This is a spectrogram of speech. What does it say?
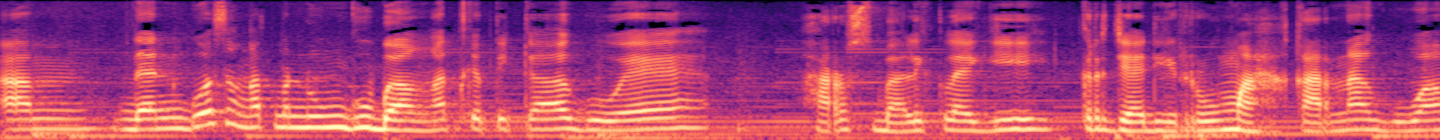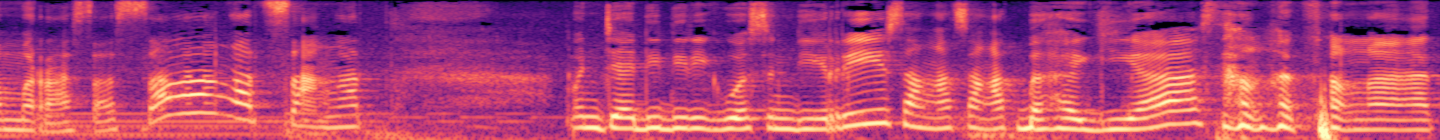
Um, dan gue sangat menunggu banget ketika gue harus balik lagi kerja di rumah karena gue merasa sangat-sangat menjadi diri gue sendiri sangat-sangat bahagia sangat-sangat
